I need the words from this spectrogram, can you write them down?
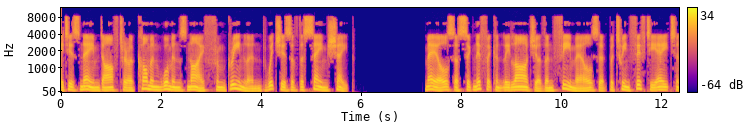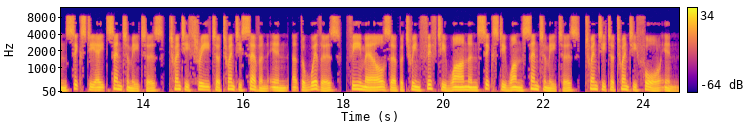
It is named after a common woman's knife from Greenland which is of the same shape. Males are significantly larger than females at between 58 and 68 centimeters, 23 to 27 in at the withers, females are between 51 and 61 centimeters, 20 to 24 in.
